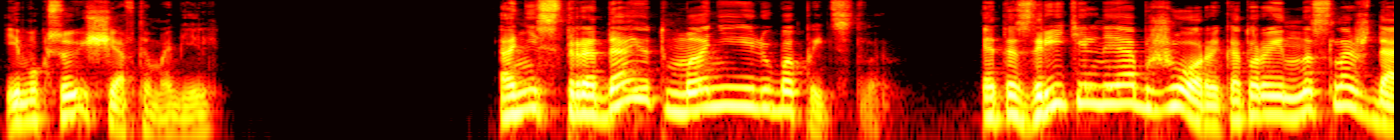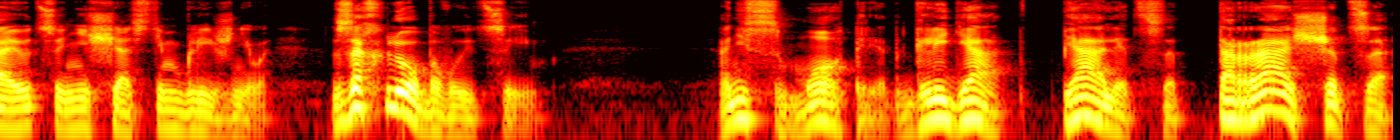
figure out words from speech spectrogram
и буксующий автомобиль. Они страдают манией любопытства. Это зрительные обжоры, которые наслаждаются несчастьем ближнего, захлебываются им. Они смотрят, глядят, пялятся, таращатся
